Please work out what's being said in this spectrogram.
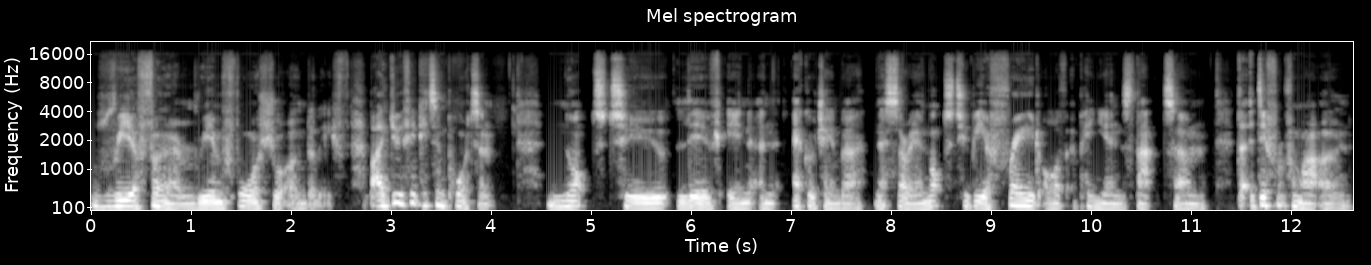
reaffirm, reinforce your own belief. But I do think it's important not to live in an echo chamber necessarily, and not to be afraid of opinions that um, that are different from our own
